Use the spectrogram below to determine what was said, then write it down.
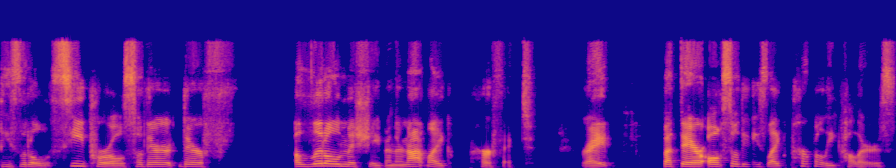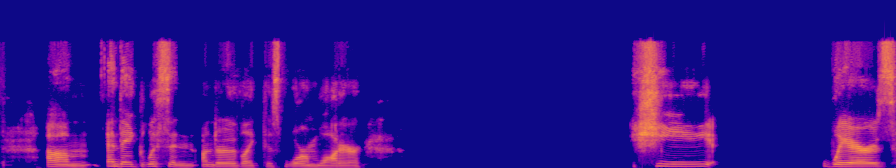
these little sea pearls. So they're they're a little misshapen. They're not like perfect, right? But they're also these like purpley colors. Um, and they glisten under like this warm water. She wears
